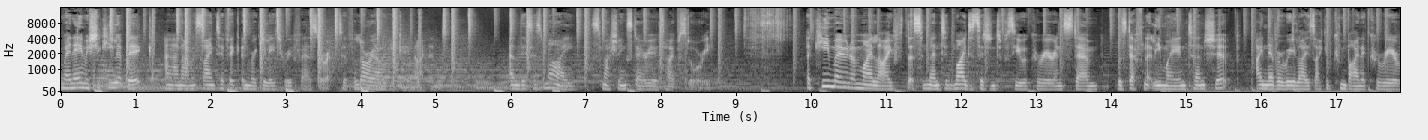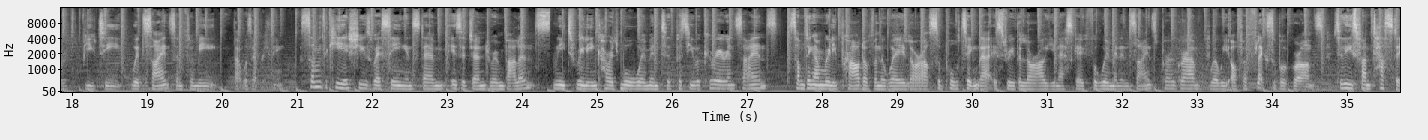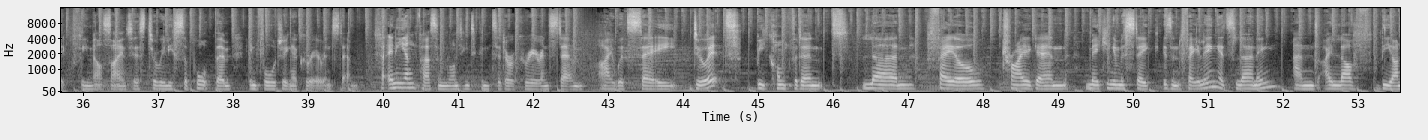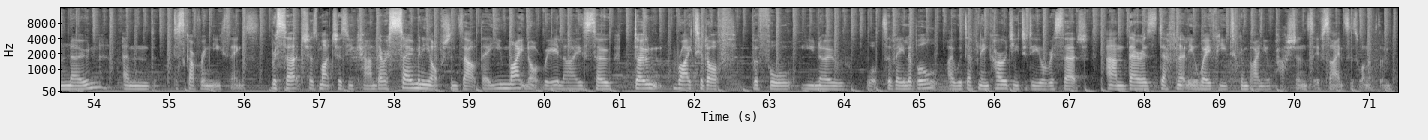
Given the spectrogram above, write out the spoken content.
My name is Shakila Bik, and I'm a Scientific and Regulatory Affairs Director for L'Oreal UK and Ireland. And this is my smashing stereotype story. A key moment in my life that cemented my decision to pursue a career in STEM was definitely my internship. I never realised I could combine a career of beauty with science, and for me, that was everything. Some of the key issues we're seeing in STEM is a gender imbalance. We need to really encourage more women to pursue a career in science. Something I'm really proud of and the way L'Oreal's supporting that is through the L'Oreal UNESCO for Women in Science programme, where we offer flexible grants to these fantastic female scientists to really support them in forging a career in STEM. For any young person wanting to consider a career in STEM, I would say do it, be confident, learn, fail, try again. Making a mistake isn't failing, it's learning. And I love the unknown and discovering new things. Research as much as you can. There are so many options out there you might not realize, so don't write it off before you know what's available. I would definitely encourage you to do your research, and there is definitely a way for you to combine your passions if science is one of them.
